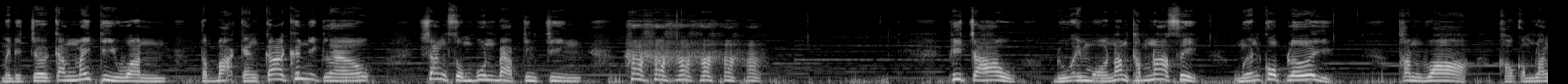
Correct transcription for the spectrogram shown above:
ไม่ได้เจอกันไม่กี่วันตะบะแก่งกล้าขึ้นอีกแล้ว ช่างสมบูรณ์แบบจริงๆ ฮ่าฮ่าฮ่าฮ่าฮ่าฮ่าพี่เจ้าดูไอ้หมอนั่นทำหน้าสิ เหมือนกบเลย ท่านว่าเขากำลัง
